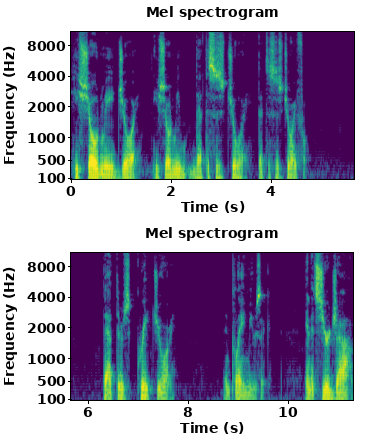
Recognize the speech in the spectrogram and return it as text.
he showed me joy. He showed me that this is joy, that this is joyful, that there's great joy in playing music, and it's your job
